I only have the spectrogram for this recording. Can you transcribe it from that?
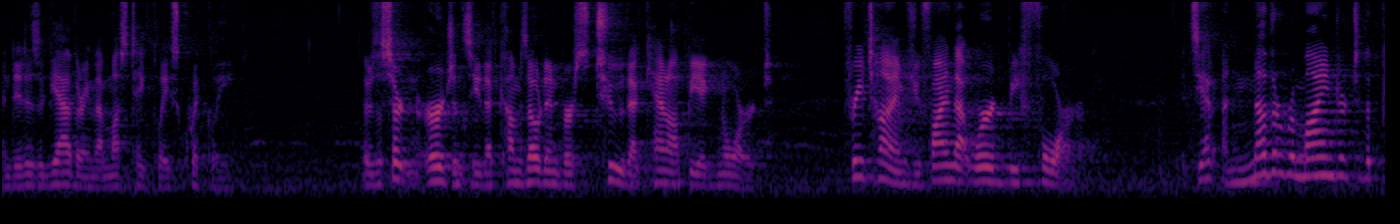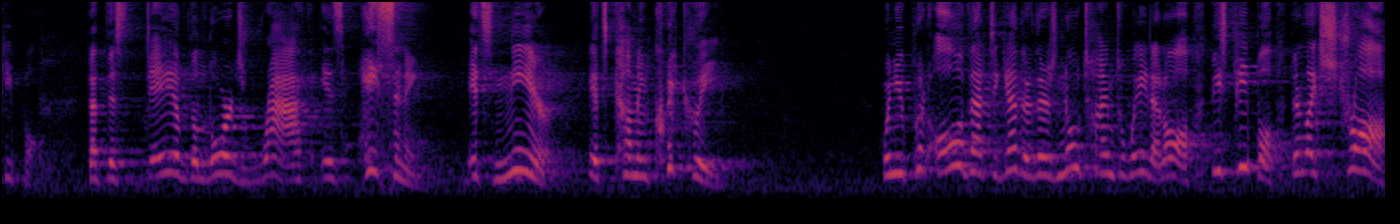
And it is a gathering that must take place quickly. There's a certain urgency that comes out in verse 2 that cannot be ignored. Three times you find that word before. It's yet another reminder to the people that this day of the Lord's wrath is hastening, it's near, it's coming quickly. When you put all of that together, there's no time to wait at all. These people, they're like straw.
